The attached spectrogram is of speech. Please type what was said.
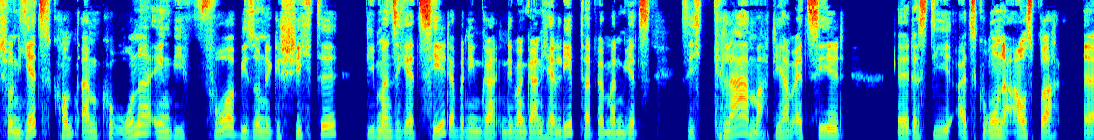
schon jetzt kommt einem Corona irgendwie vor wie so eine Geschichte, die man sich erzählt, aber die, die man gar nicht erlebt hat. Wenn man jetzt sich klar macht, die haben erzählt, äh, dass die als Corona ausbrach äh,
